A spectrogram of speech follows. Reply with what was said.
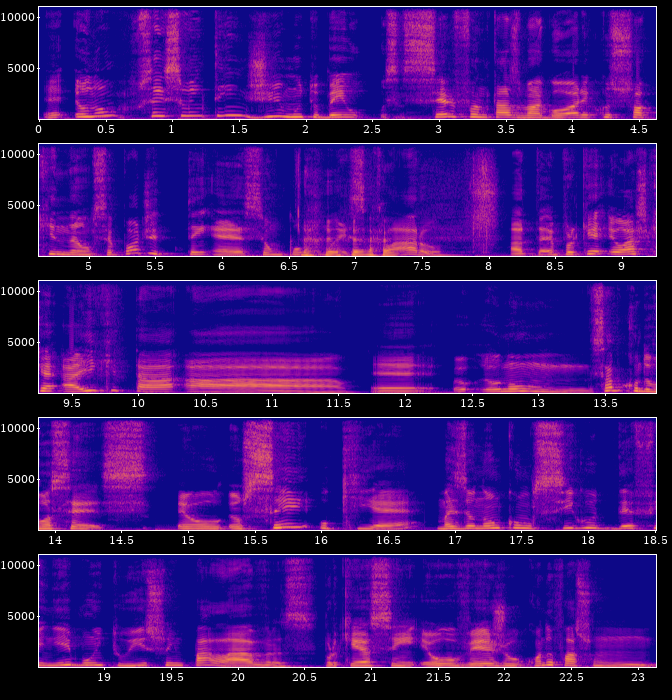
É, eu não sei se eu entendi muito bem o ser fantasmagórico, só que não. Você pode ter, é, ser um pouco mais claro? Até porque eu acho que é aí que tá a. É, eu, eu não. Sabe quando você eu, eu sei o que é, mas eu não consigo definir muito isso em palavras. Porque, assim, eu vejo, quando eu faço um.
